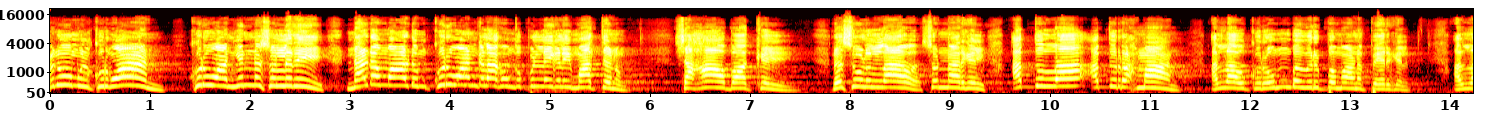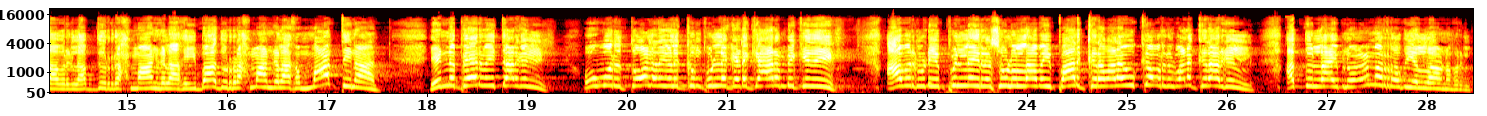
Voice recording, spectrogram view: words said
உலூமுல் குருவான் குருவான் என்ன சொல்லுது? நடமாடும் குருவான்களாக உங்க பிள்ளைகளை மாத்தணும். சஹாபாக்கள் ரசூலுல்லா சொன்னார்கள் அப்துல்லா அப்துல் ரஹ்மான் அல்லாவுக்கு ரொம்ப விருப்பமான பெயர்கள். அல்லாஹ் அவர்கள் அப்துல் ரஹ்மான்களாக இபாதுர் ரஹ்மான்களாக மாத்தினான். என்ன பெயர் வைத்தார்கள்? ஒவ்வொரு தோழர்களுக்கும் புள்ள கிடைக்க ஆரம்பிக்குது. அவர்களுடைய பிள்ளை ரசூலுல்லாவை பார்க்கிற அளவுக்கு அவர்கள் வளர்க்கிறார்கள். அப்துல்லா இப்னு உமர் ரலியல்லாஹு அன்ஹு அவர்கள்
